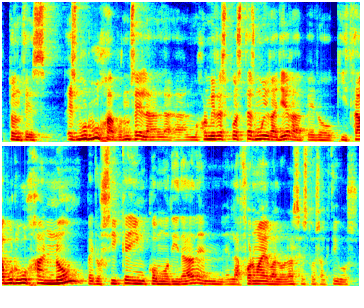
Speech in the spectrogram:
Entonces, ¿es burbuja? Pues no sé, la, a lo mejor mi respuesta es muy gallega, pero quizá burbuja no, pero sí que incomodidad en, en la forma de valorarse estos activos.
